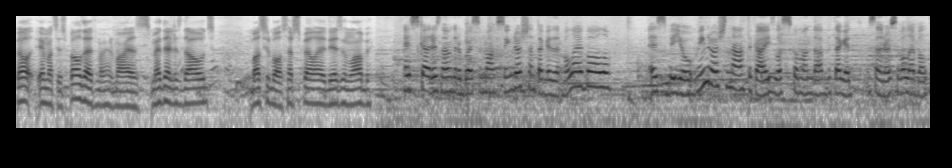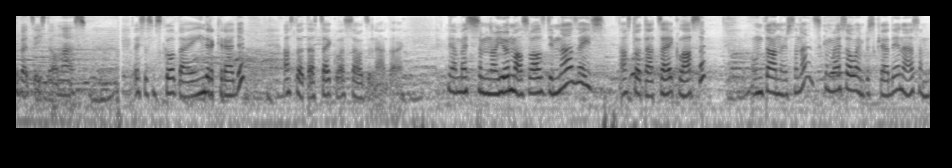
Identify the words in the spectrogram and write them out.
Pel, iemācījos peldēt, man ir mājās medaļas daudz. Basketbols arī spēlēja diezgan labi. Es kādreiz nodarbojos ar mākslas vingrošanu, tagad ar volejbolu. Es biju vingrošanā, tā kā izlases komandā, bet tagad es nodarbojos ar volejbolu, tāpēc īsti vēl neesmu. Es esmu skolotāja Indra Kraģe, 8. C klases audzinātāja. Jā, mēs esam no Jurmālas valsts gimnāzijas, 8. C klase. Un tā nu ir sanācis, ka mēs Olimpiskajā dienā esam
